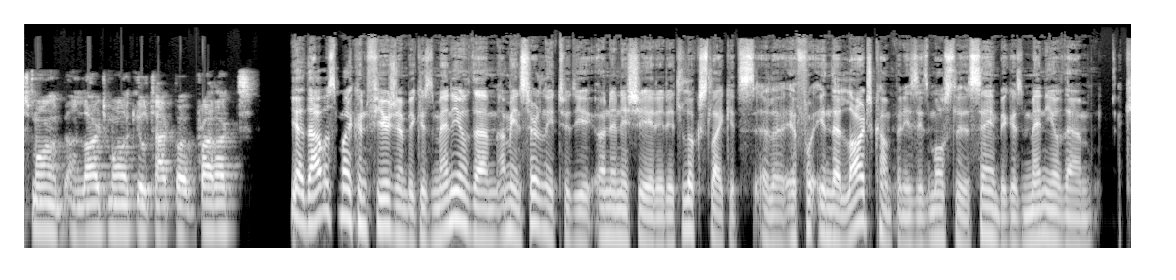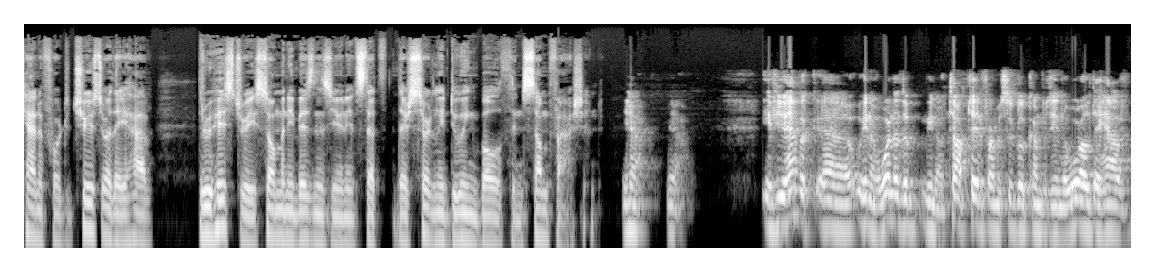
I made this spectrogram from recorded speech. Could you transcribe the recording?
small and large molecule type of products. Yeah, that was my confusion because many of them, I mean, certainly to the uninitiated, it looks like it's, uh, if in the large companies, it's mostly the same because many of them can't afford to choose or they have, through history, so many business units that they're certainly doing both in some fashion. Yeah, yeah. If you have a, uh, you know, one of the, you know, top 10 pharmaceutical companies in the world, they have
